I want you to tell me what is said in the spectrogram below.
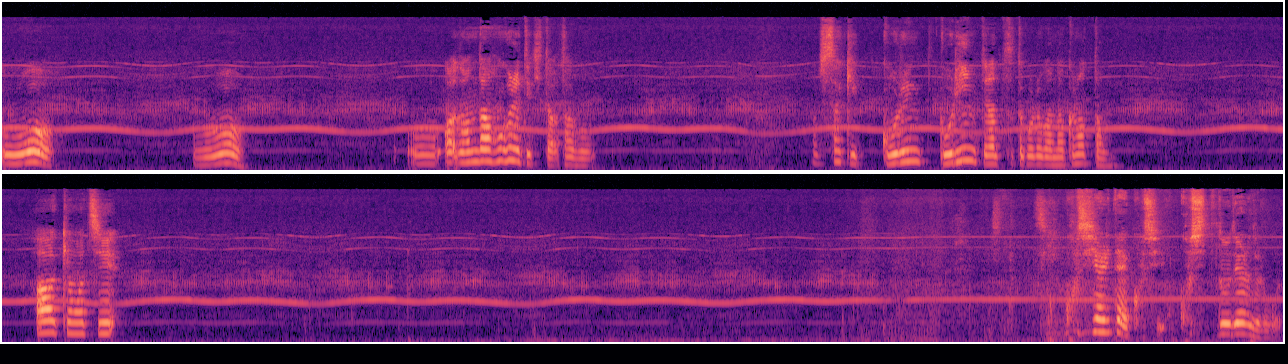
お。おお。おお。あだんだんほぐれてきた多分。さっきゴリンゴリンってなってたところがなくなったもん。あー気持ちいい。腰やりたい腰。腰ってどうでやるんだろうこれ。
